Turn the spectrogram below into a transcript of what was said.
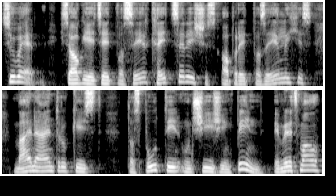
zu werden. Ich sage jetzt etwas sehr Ketzerisches, aber etwas Ehrliches. Mein Eindruck ist, dass Putin und Xi Jinping, wenn wir jetzt mal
